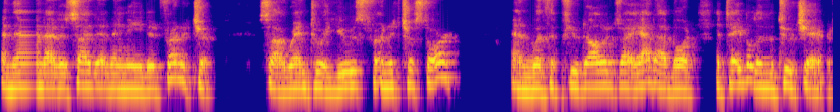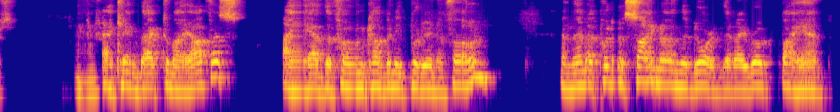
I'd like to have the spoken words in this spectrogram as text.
And then I decided I needed furniture. So I went to a used furniture store. And with a few dollars I had, I bought a table and two chairs. Mm-hmm. I came back to my office. I had the phone company put in a phone. And then I put a sign on the door that I wrote by hand.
